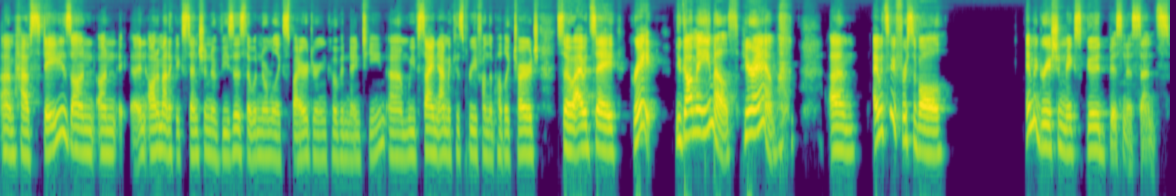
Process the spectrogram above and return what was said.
um, have stays on on an automatic extension of visas that would normally expire during COVID nineteen. Um, we've signed amicus brief on the public charge, so I would say, great, you got my emails. Here I am. um, I would say, first of all, immigration makes good business sense.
